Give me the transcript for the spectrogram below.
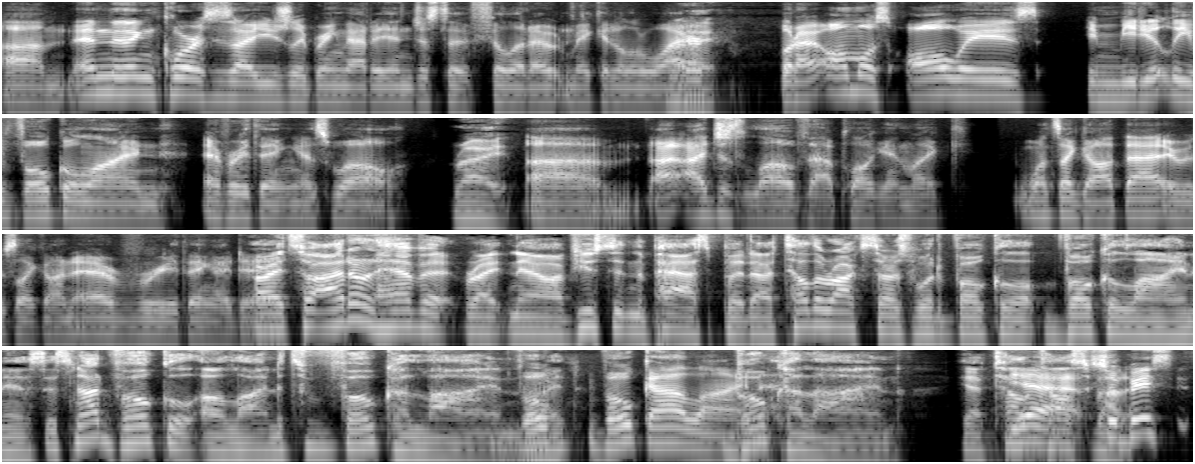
Um and then choruses i usually bring that in just to fill it out and make it a little wider. Right. but i almost always immediately vocal line everything as well Right. Um, I, I just love that plugin. Like once I got that, it was like on everything I did. All right, so I don't have it right now. I've used it in the past, but uh, tell the rock stars what vocal vocal line is. It's not vocal line; it's VocAlign, Vo- right? VocAlign. VocAlign. Yeah, tell, yeah, tell us about so basi- it.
